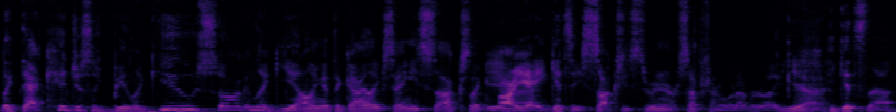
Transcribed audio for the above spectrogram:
like that kid just like being like you suck and like yelling at the guy like saying he sucks like oh Yeah. yeah he gets it, he sucks he's threw an interception or whatever like Yeah. he gets that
